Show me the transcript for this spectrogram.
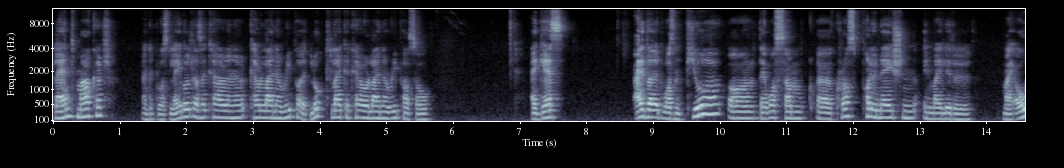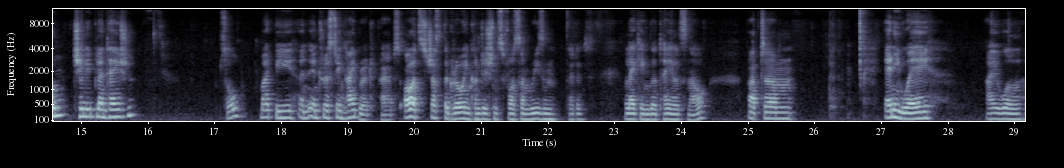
plant market and it was labeled as a Carolina, Carolina Reaper. It looked like a Carolina Reaper, so I guess either it wasn't pure or there was some uh, cross-pollination in my little, my own chili plantation. So might be an interesting hybrid perhaps. Or it's just the growing conditions for some reason that it's lacking the tails now. But um, anyway, I will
